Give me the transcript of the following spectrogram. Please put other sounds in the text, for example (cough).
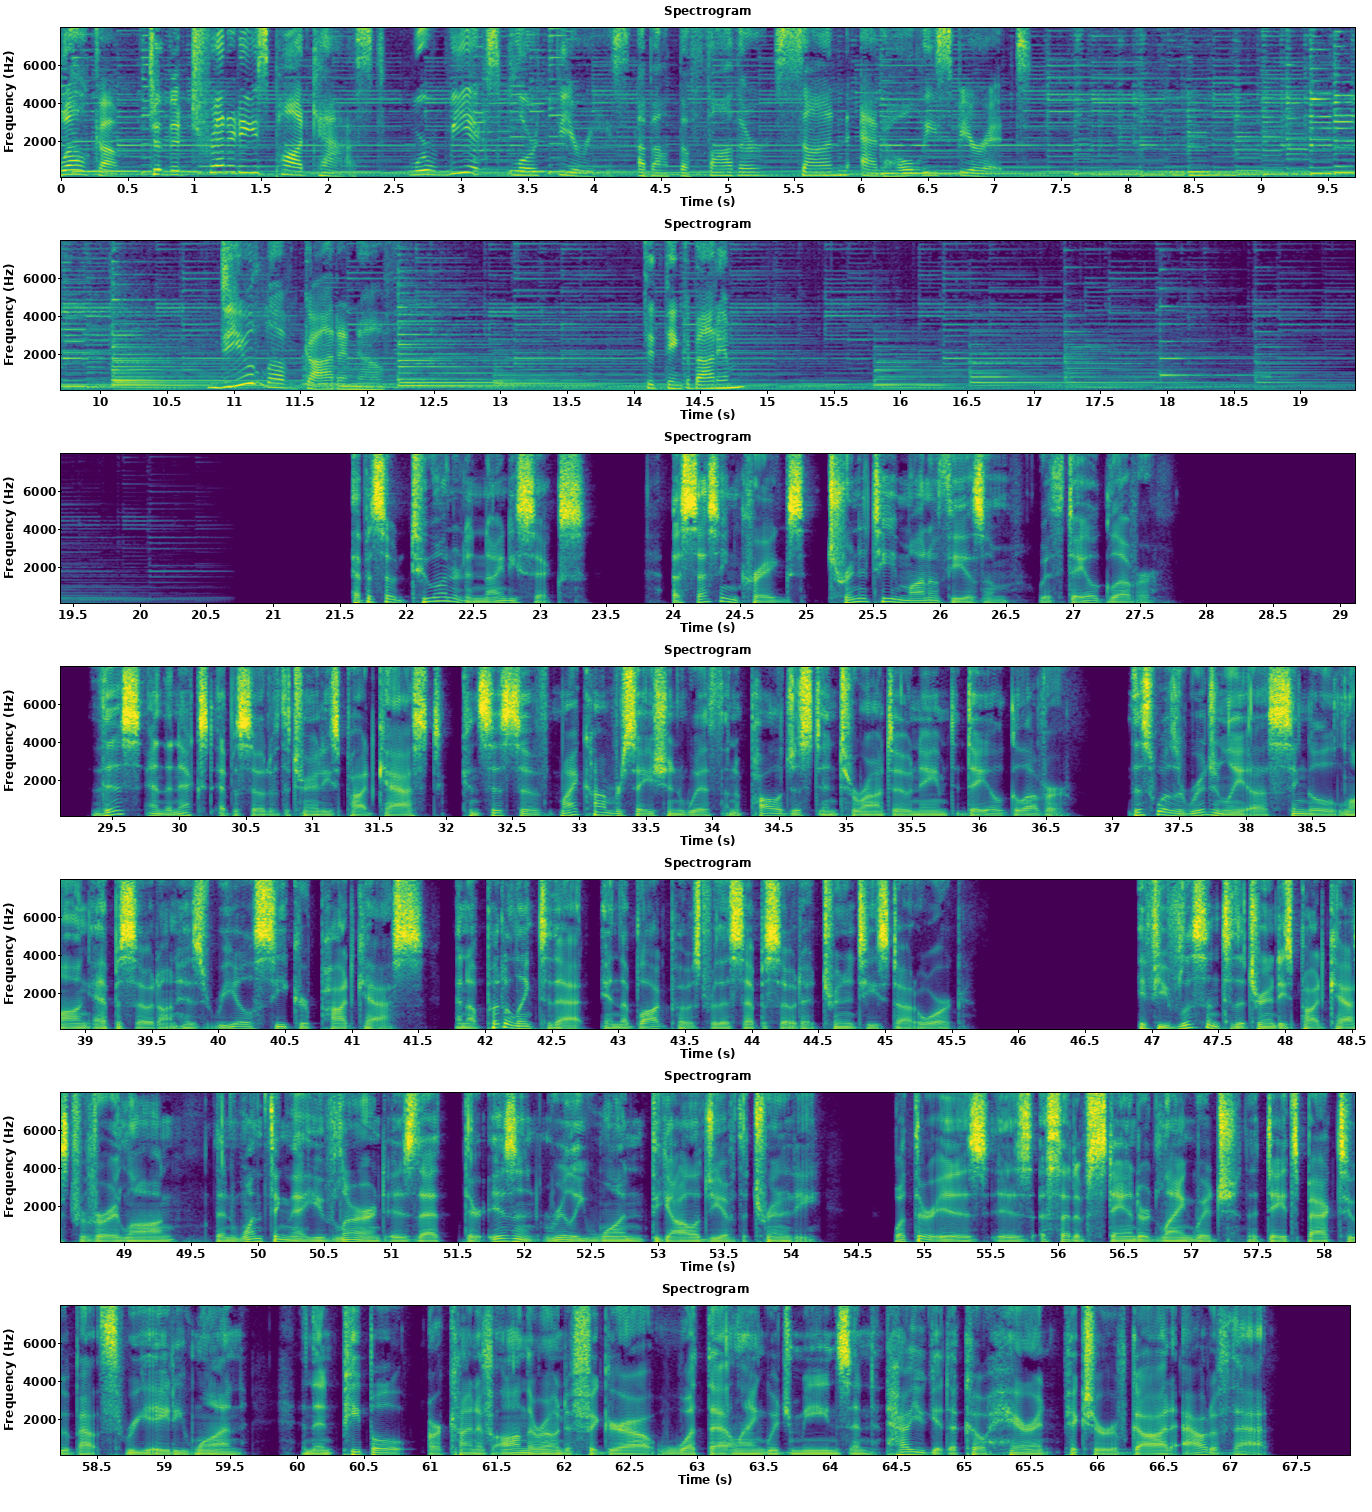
Welcome to the Trinities Podcast, where we explore theories about the Father, Son, and Holy Spirit. Do you love God enough to think about Him? Episode 296 Assessing Craig's Trinity Monotheism with Dale Glover. This and the next episode of the Trinities podcast consists of my conversation with an apologist in Toronto named Dale Glover. This was originally a single long episode on his Real Seeker podcasts, and I'll put a link to that in the blog post for this episode at trinities.org. If you've listened to the Trinities podcast for very long, then one thing that you've learned is that there isn't really one theology of the Trinity. What there is, is a set of standard language that dates back to about 381. And then people are kind of on their own to figure out what that language means and how you get a coherent picture of God out of that.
